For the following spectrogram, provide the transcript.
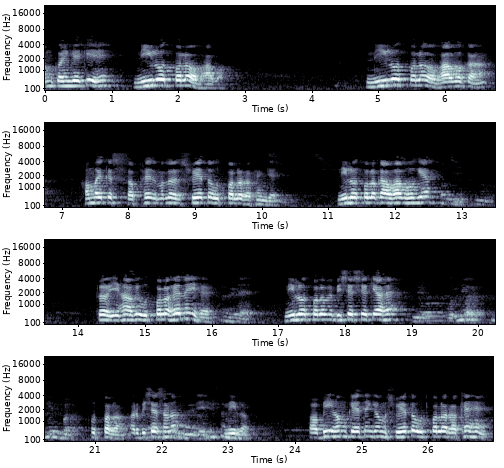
हम कहेंगे कि नीलोत्पल अभाव। नीलोत्पल अभाव का हम एक सफ़ेद मतलब श्वेत उत्पल रखेंगे। नीलोत्पल का अभाव हो गया? तो यहाँ अभी उत्पल है नहीं है? नीलोत्पल में विशेष क्या है? उत्पल। और विशेषण? नील। अभी हम कहते हैं कि हम श्वेत उत्पल रखे हैं।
